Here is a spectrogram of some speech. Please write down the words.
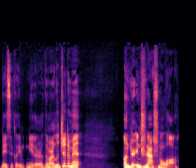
basically neither of them are legitimate under international law.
